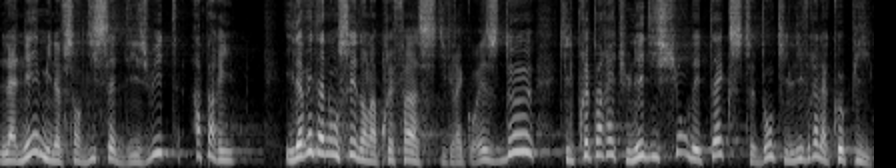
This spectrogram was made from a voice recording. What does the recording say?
l'année 1917-18 à Paris. Il avait annoncé dans la préface d'YOS 2 qu'il préparait une édition des textes dont il livrait la copie.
